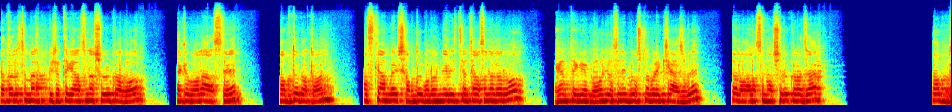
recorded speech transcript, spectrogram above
তেতাল্লিশ নম্বর পৃষ্ঠা থেকে আলোচনা শুরু করব। তাকে বলা আছে, শব্দ গঠন। আজকে আমরা এই শব্দ গঠন নিয়ে বিস্তারিত আলোচনা করব। এখান থেকে বহু নির্বাচনী প্রশ্ন পরীক্ষা আসবে। চলো আলোচনা শুরু করা যাক। শব্দ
